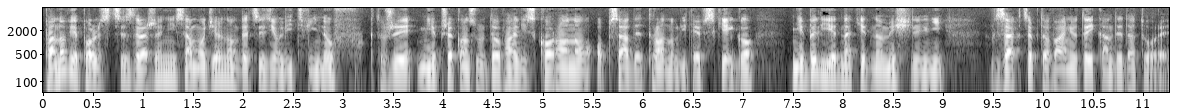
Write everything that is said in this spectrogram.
Panowie polscy zrażeni samodzielną decyzją Litwinów, którzy nie przekonsultowali z koroną obsady tronu litewskiego, nie byli jednak jednomyślni w zaakceptowaniu tej kandydatury.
